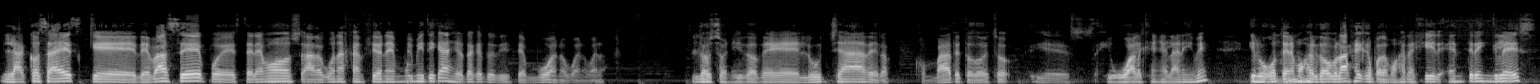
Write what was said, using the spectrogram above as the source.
La cosa es que de base, pues tenemos algunas canciones muy míticas y otras que tú dices, bueno, bueno, bueno. Los sonidos de lucha, de los combates, todo esto es igual que en el anime. Y luego tenemos el doblaje que podemos elegir entre inglés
